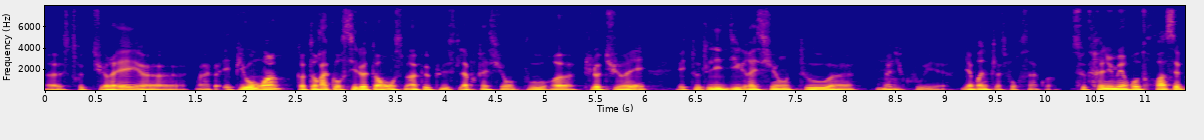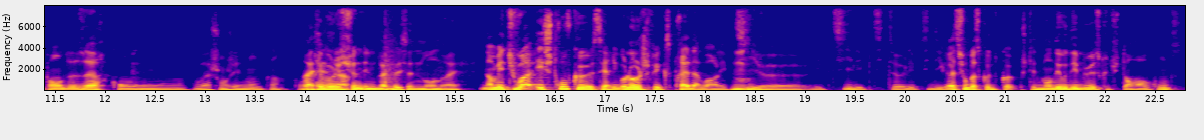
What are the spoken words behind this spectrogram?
euh, structuré, voilà. Et puis au moins, quand on raccourcit le temps, on se met un peu plus la pression pour clôturer et toutes les digressions, tout, euh, bah, du coup, il y a- il y a moins de place pour ça, quoi. Secret numéro 3, c'est pas en deux heures qu'on on va changer le monde. Qu'on va Ouais, révolutionner le monde. Révolutionner le monde, ouais. Non, mais tu vois, et je trouve que c'est rigolo. Je fais exprès d'avoir les petits, euh, les petits, les petites, euh, les petites digressions parce que je t'ai demandé au début, est-ce que tu t'en rends compte?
